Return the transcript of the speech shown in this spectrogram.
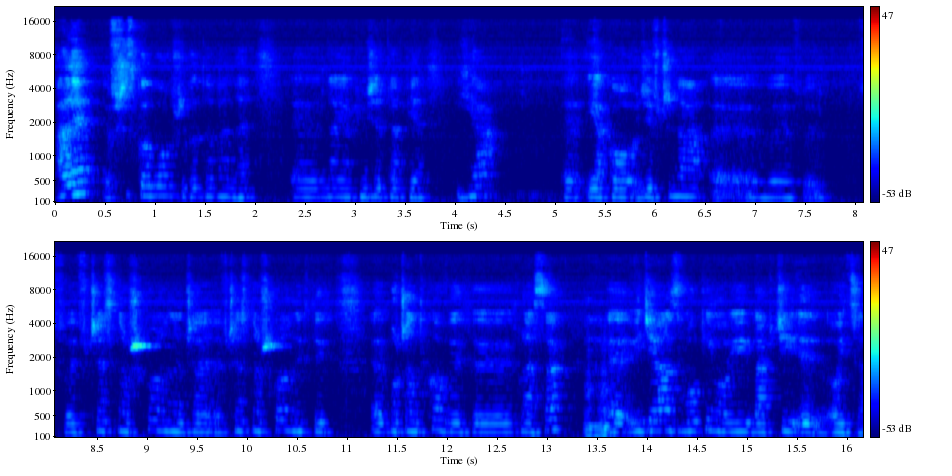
ale wszystko było przygotowane e, na jakimś etapie. Ja e, jako dziewczyna e, w, wczesnoszkolnym, wczesnoszkolnych tych początkowych klasach Mhm. Widziałam zwłoki mojej babci, ojca,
